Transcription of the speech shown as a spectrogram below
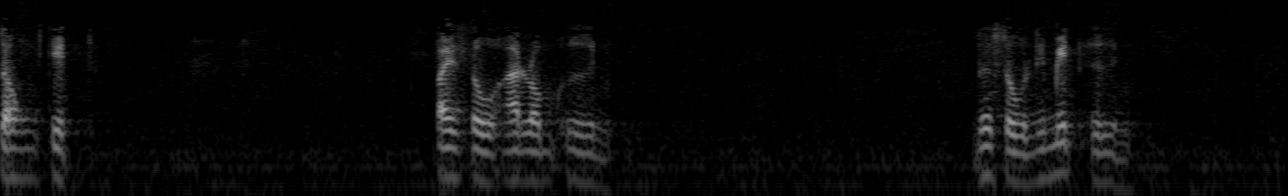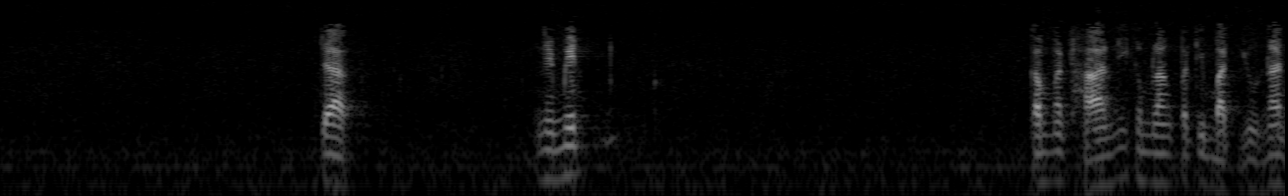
ทรงจิต ไปสู่อารมณ์อื่น หรือสู่นิมิตอื่น จากนิมิต กรรมฐานที่กำลังปฏิบัติอยู่นั้น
